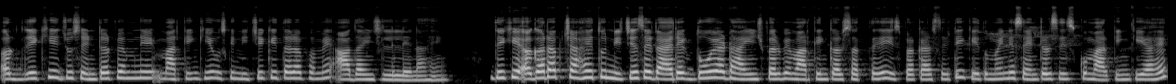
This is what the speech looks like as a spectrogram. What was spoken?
और देखिए, जो सेंटर पे हमने मार्किंग की है, उसके नीचे की तरफ़ हमें आधा इंच ले लेना है। देखिए, अगर आप चाहे तो नीचे से डायरेक्ट दो या ढाई इंच पर भी मार्किंग कर सकते हैं इस प्रकार से, ठीक है? तो मैंने सेंटर से इसको मार्किंग किया है।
